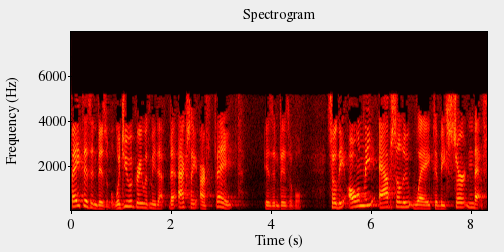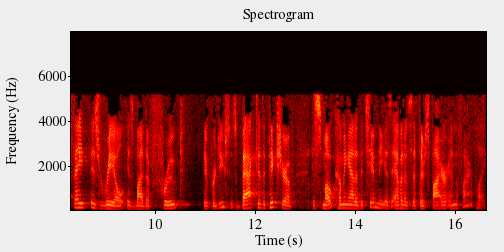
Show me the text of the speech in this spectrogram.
faith is invisible. Would you agree with me that, that actually our faith is invisible? So the only absolute way to be certain that faith is real is by the fruit it produces. Back to the picture of the smoke coming out of the chimney is evidence that there's fire in the fireplace.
